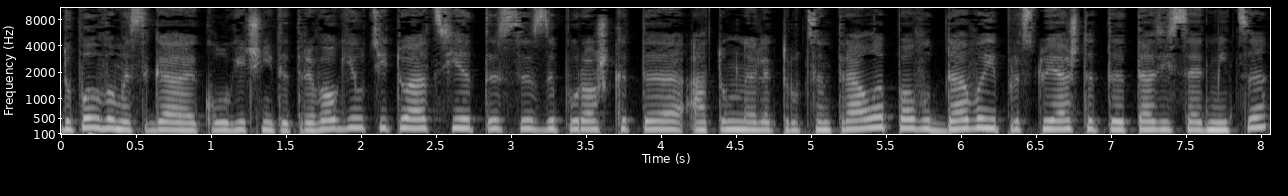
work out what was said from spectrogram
Допълваме сега екологичните тревоги от ситуацията с Запорожката атомна електроцентрала. Повод дава и предстоящата тази седмица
